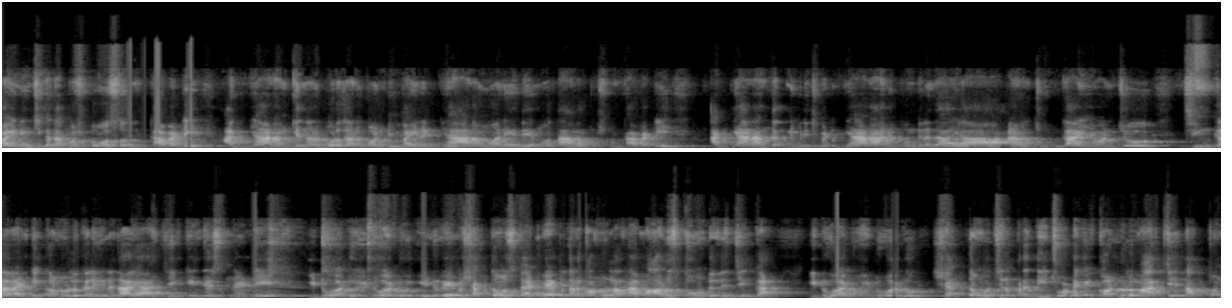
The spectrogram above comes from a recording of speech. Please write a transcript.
పైనుంచి కదా పుష్పం వస్తుంది. కాబట్టి అజ్ఞానం కిందన బురద అనుకోండి పైన జ్ఞానము అనేదేమో తామర పుష్పం. కాబట్టి అజ్ఞానాంతటిని విడిచిపెట్టి జ్ఞానాన్ని పొందినదాయా అనొచ్చు. ఇంకా ఏమనొచ్చు? జింక వంటి కన్నులు కలిగినదాయా. జింక ఏం చేస్తుందండి? ఇటు అటు ఇటు అటు ఇటువైపు శబ్దం వస్తే అటువైపు తన కన్నులు అలా మారుస్తూ ఉంటుంది జింక. ఇటు అటు ఇటు అటు. శబ్దం వచ్చిన ప్రతి చోటకి కన్నులు మార్చే తత్వం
